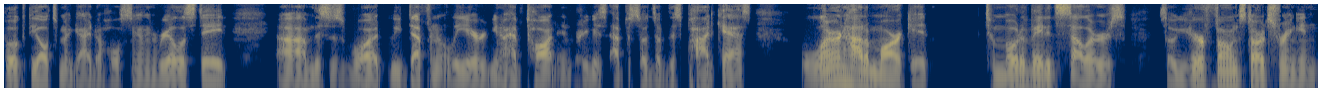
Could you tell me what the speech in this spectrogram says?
book, The Ultimate Guide to Wholesaling Real Estate. Um, this is what we definitely are, you know, have taught in previous episodes of this podcast. Learn how to market to motivated sellers so your phone starts ringing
